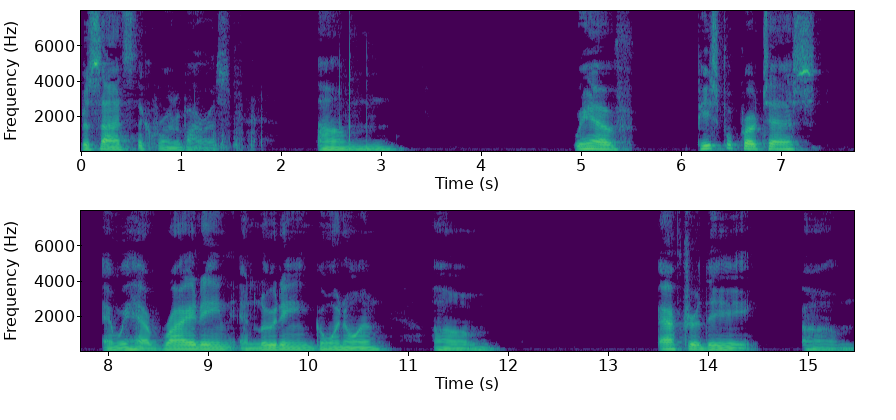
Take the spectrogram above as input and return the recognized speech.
besides the coronavirus. Um, we have peaceful protests and we have rioting and looting going on um, after the um,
